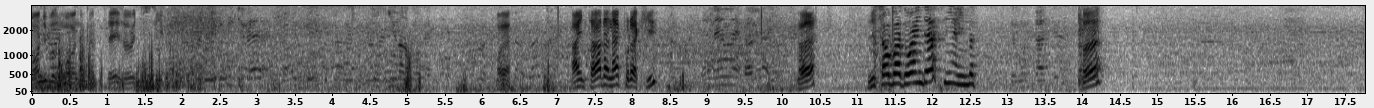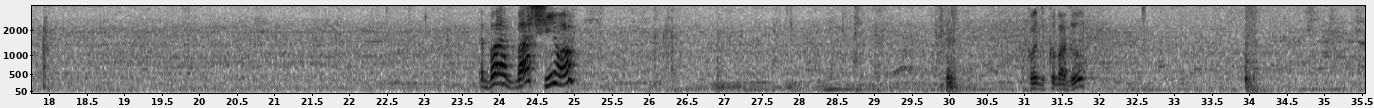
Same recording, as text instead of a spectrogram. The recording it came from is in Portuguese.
Ônibus Mônica, 385. Se tiver um pouquinho na rua, né? É. A entrada, né, por aqui. É. Em Salvador ainda é assim ainda. É. É ba baixinho, ó. Coisa do cobrador.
